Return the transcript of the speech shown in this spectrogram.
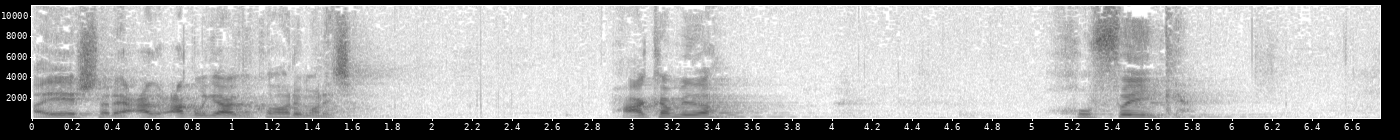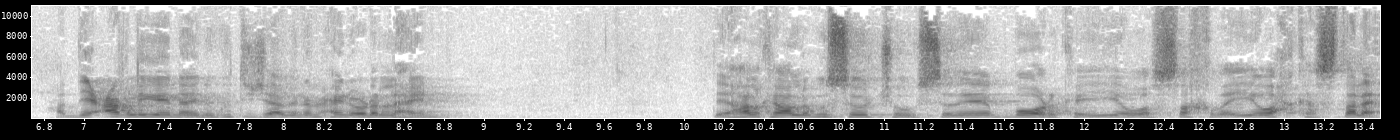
ayay shareecadu caqligaaga ka hor imanaysa maxaa ka mid ah khufeynka haddii caqligeena aynu ku tijaabino maxaynu odhan lahayn? Dee halkaa lagu soo joogsadee boodhka iyo wasakda iyo wax kasta leh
